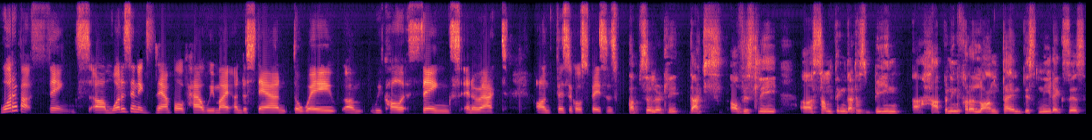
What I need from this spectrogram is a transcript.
what about things? Um, what is an example of how we might understand the way um, we call it things interact on physical spaces? Absolutely. That's obviously uh, something that has been uh, happening for a long time. This need exists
